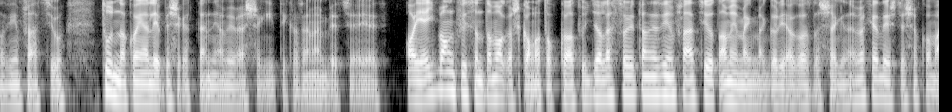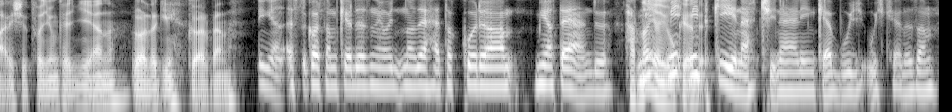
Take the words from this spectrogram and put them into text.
az infláció. Tudnak olyan lépéseket tenni, amivel segítik az MNB céljait. A jegybank viszont a magas kamatokkal tudja leszorítani az inflációt, ami meg megöli a gazdasági növekedést, és akkor már is itt vagyunk egy ilyen ördögi körben. Igen, ezt akartam kérdezni, hogy na de hát akkor uh, mi a teendő? Hát nagyon jó mi, kérdés. Mit kéne csinálni, inkább úgy, úgy kérdezem.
